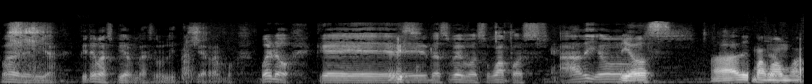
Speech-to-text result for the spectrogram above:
Madre mía. Tiene más piernas Lolita que Rambo. Bueno, que nos vemos, guapos. Adiós. Dios. Adiós. Mamá, mamá.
